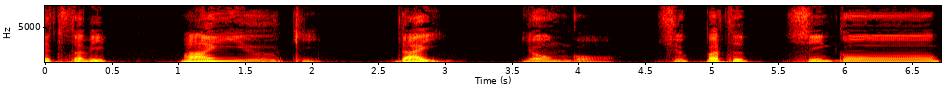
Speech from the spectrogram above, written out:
鉄旅万有記第4号出発進行。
